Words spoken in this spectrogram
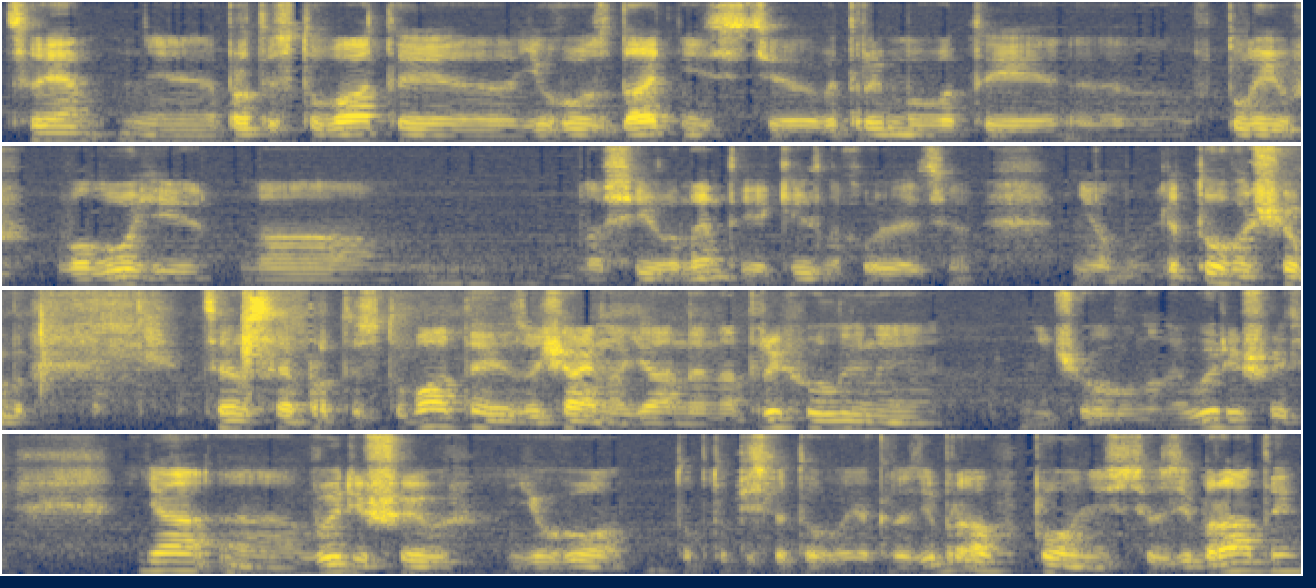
це е, протестувати його здатність витримувати вплив вологі на, на всі елементи, які знаходяться в ньому. Для того, щоб це все протестувати, звичайно, я не на 3 хвилини, нічого воно не вирішить. Я е, вирішив його, тобто після того, як розібрав, повністю зібрати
